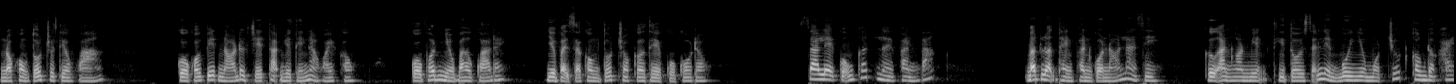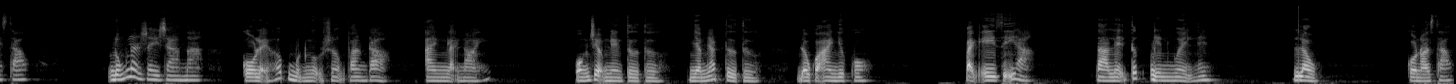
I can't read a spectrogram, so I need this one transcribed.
Nó không tốt cho tiêu hóa. Cô có biết nó được chế tạo như thế nào hay không? Cô phớt nhiều bao quá đấy. Như vậy sẽ không tốt cho cơ thể của cô đâu. Gia lệ cũng cất lời phản bác. Bất luận thành phần của nó là gì, cứ ăn ngon miệng thì tôi sẽ liền bôi nhiều một chút không được hay sao? Đúng là dây ra mà, cô lại hấp một ngụm rượu vang đỏ. Anh lại nói, uống rượu nên từ từ, nhấm nháp từ từ, đâu có ai như cô. Bạch y sĩ à? Ta lệ tức điên người lên. Lầu. Cô nói sao?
